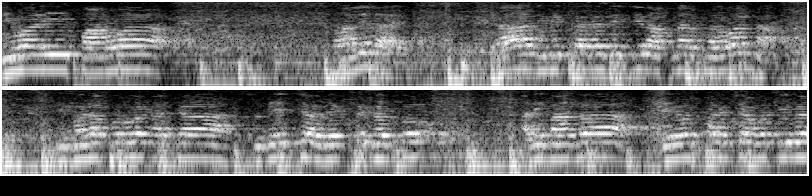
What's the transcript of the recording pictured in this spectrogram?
दिवाळी पाडवा झालेला आहे. त्या निमित्तानं देखील आपल्या सर्वांना मी मनपूर्वक अशा शुभेच्छा व्यक्त करतो. आणि माझा देवस्थानच्या वतीनं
